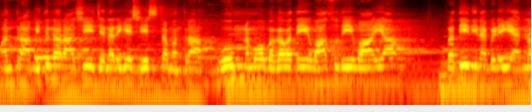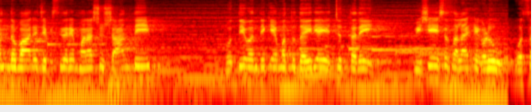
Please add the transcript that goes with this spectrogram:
ಮಂತ್ರ, ಮಿಥುನ ರಾಶಿ ಜನರಿಗೆ ಶ್ರೇಷ್ಠ ಮಂತ್ರ. ಓಂ ನಮೋ ಭಗವತೆ ವಾಸುದೇವಾಯ. ಪ್ರತಿದಿನ ಬೆಳಿಗ್ಗೆ ಹನ್ನೊಂದು ಬಾರಿ ಜಪಿಸಿದರೆ ಮನಸ್ಸು ಶಾಂತಿ ಬುದ್ಧಿವಂತಿಕೆ ಮತ್ತು ಧೈರ್ಯ ಹೆಚ್ಚುತ್ತದೆ. ವಿಶೇಷ ಸಲಹೆಗಳು, ಹೊಸ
